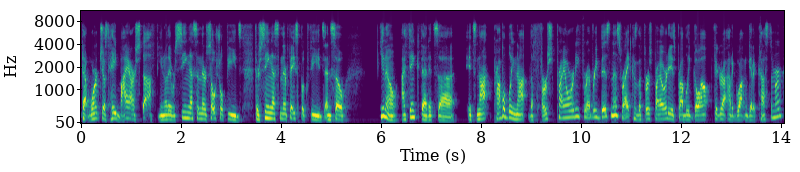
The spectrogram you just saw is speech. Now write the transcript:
that weren't just, hey, buy our stuff. You know, they were seeing us in their social feeds, they're seeing us in their Facebook feeds. And so, you know, I think that it's uh it's not probably not the first priority for every business, right? Because the first priority is probably go out, figure out how to go out and get a customer.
